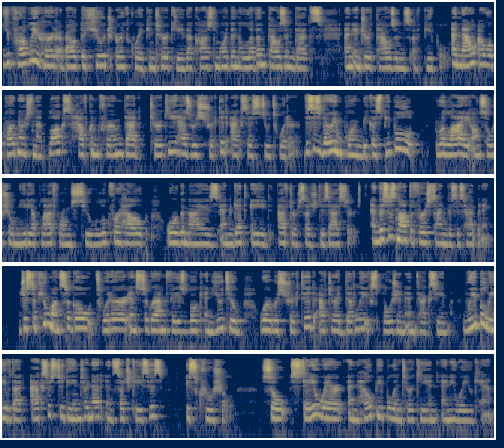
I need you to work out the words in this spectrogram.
You probably heard about the huge earthquake in Turkey that caused more than 11,000 deaths and injured thousands of people. And now our partners NetBlocks have confirmed that Turkey has restricted access to Twitter. This is very important because people rely on social media platforms to look for help, organize, and get aid after such disasters. And this is not the first time this is happening. Just a few months ago, Twitter, Instagram, Facebook, and YouTube were restricted after a deadly explosion in Taksim. We believe that access to the internet in such cases is crucial. So stay aware and help people in Turkey in any way you can.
